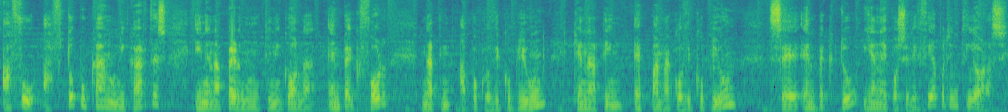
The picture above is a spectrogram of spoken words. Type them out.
αφού αυτό που κάνουν οι κάρτες είναι να παίρνουν την εικόνα MPEG-4, να την αποκωδικοποιούν και να την επανακωδικοποιούν σε MPEG-2 για να υποστηριχθεί από την τηλεόραση.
